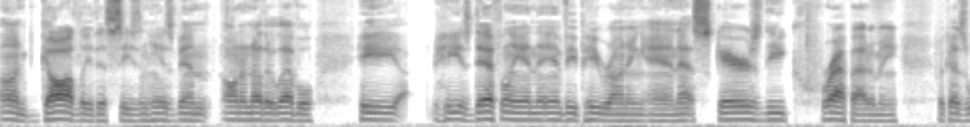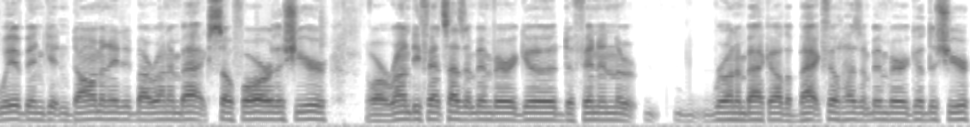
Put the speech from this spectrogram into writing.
ungodly this season. He has been on another level. He he is definitely in the MVP running, and that scares the crap out of me because we have been getting dominated by running backs so far this year. Our run defense hasn't been very good. Defending the running back out of the backfield hasn't been very good this year.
